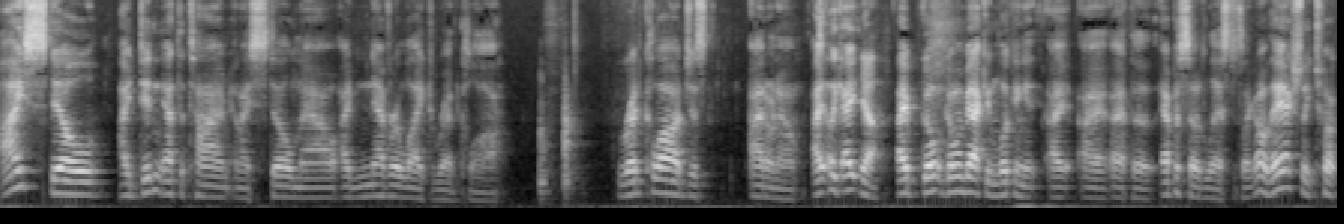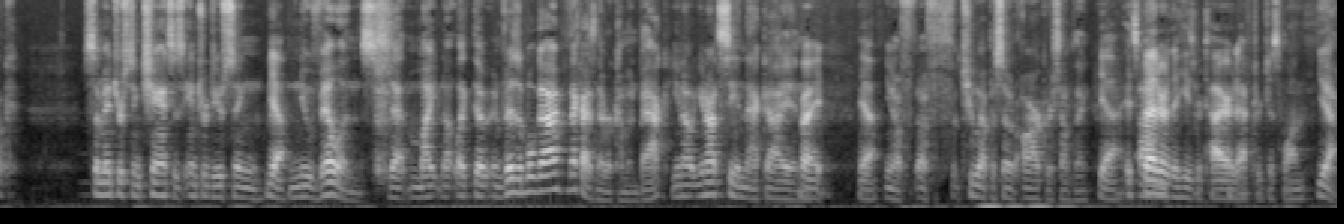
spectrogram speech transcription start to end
I still I didn't at the time and I still now I never liked Red Claw. Red Claw just I don't know. I like I Yeah. I go going back and looking at I, I at the episode list, it's like, oh, they actually took some interesting chances introducing Yeah. new villains that might not like the invisible guy. That guy's never coming back. You know, you're not seeing that guy in Right. Yeah. you know, a f- two episode arc or something. Yeah. It's better Um, that he's retired after just one. Yeah.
